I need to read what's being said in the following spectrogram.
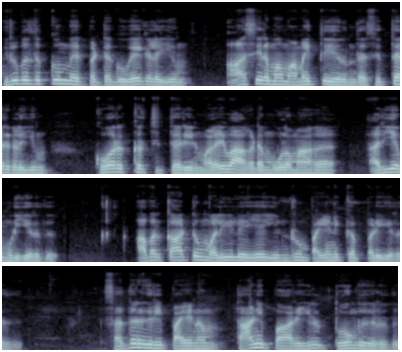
இருபதுக்கும் மேற்பட்ட குகைகளையும் ஆசிரமம் அமைத்து இருந்த சித்தர்களையும் கோரக்கர் சித்தரின் மலைவாகடம் மூலமாக அறிய முடிகிறது. அவர் காட்டும் வழியிலேயே இன்றும் பயணிக்கப்படுகிறது. சதுரகிரி பயணம் தானிப்பாறையில் துவங்குகிறது.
